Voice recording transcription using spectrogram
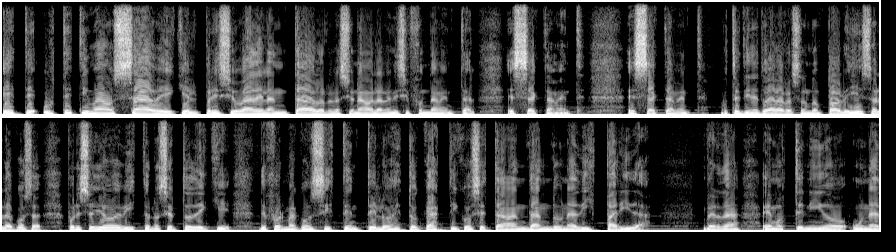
este, usted estimado sabe que el precio va adelantado lo relacionado al análisis fundamental. Exactamente, exactamente. Usted tiene toda la razón, don Pablo. Y eso es la cosa. Por eso yo he visto, ¿no es cierto?, de que de forma consistente los estocásticos estaban dando una disparidad. ¿Verdad? Hemos tenido una,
